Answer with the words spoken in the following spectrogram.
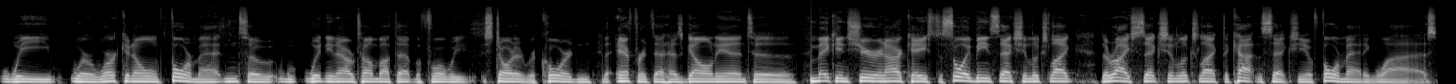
we were working on formatting. So Whitney and I were talking about that before we started recording. The effort that has gone into making sure, in our case, the soybean section looks like the rice section looks like the cotton section, you know, formatting wise.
